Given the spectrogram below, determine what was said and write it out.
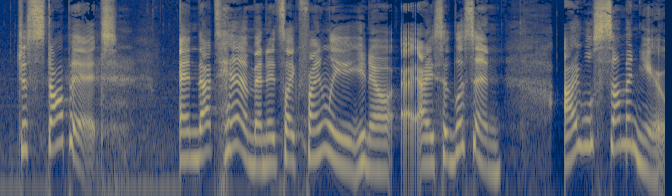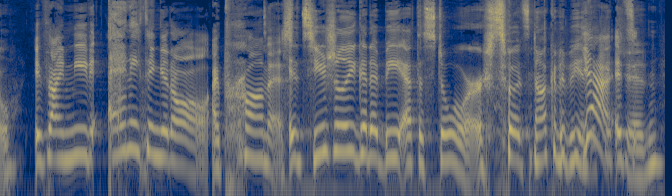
Just stop it. And that's him. And it's like finally, you know, I I said, listen, I will summon you if I need anything at all. I promise. It's usually going to be at the store, so it's not going to be in yeah, the kitchen.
